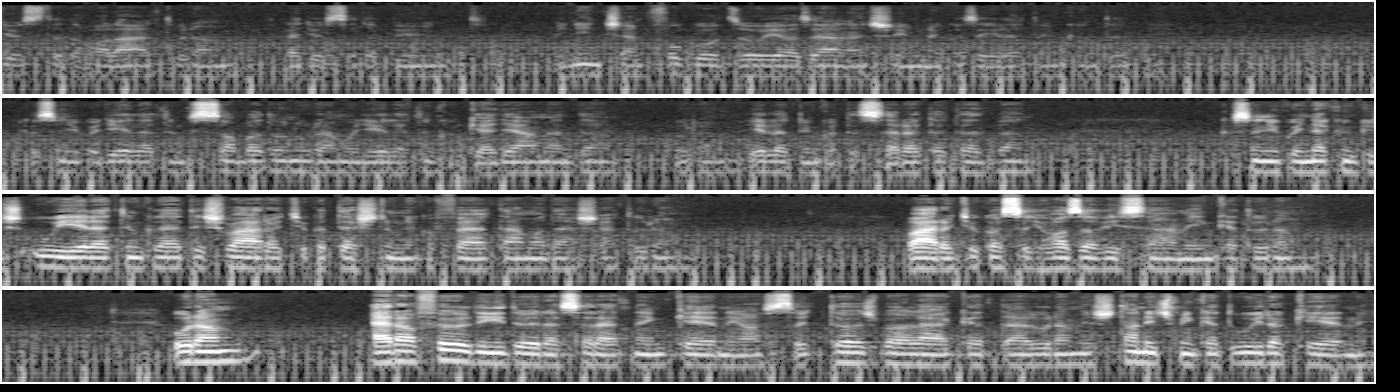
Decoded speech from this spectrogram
Legyőzted a halált, Uram, legyőzted a bűnt, hogy nincsen fogódzója az ellenségnek az életünkön többé. Köszönjük, hogy életünk szabadon, Uram, hogy életünk a kegyelmeddel, Uram, életünk a Te szeretetedben. Köszönjük, hogy nekünk is új életünk lehet, és várhatjuk a testünknek a feltámadását, Uram. Várhatjuk azt, hogy hazaviszel minket, Uram. Uram, erre a földi időre szeretnénk kérni azt, hogy töltsd be a lelkeddel, Uram, és taníts minket újra kérni.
